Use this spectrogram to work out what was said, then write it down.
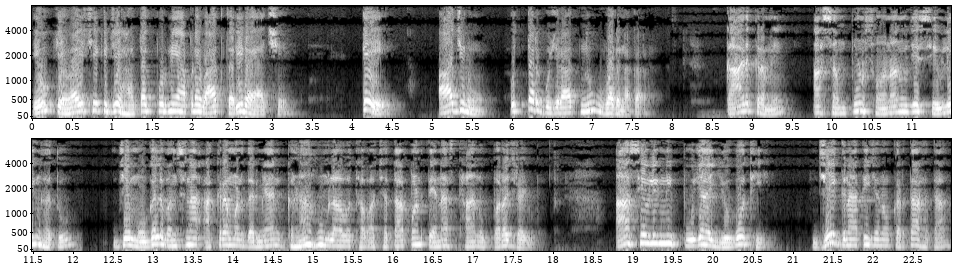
એવું કહેવાય છે કે જે હાટકપુરની આપણે વાત કરી રહ્યા છે, તે આજનું ઉત્તર ગુજરાતનું વડનગર. કાળક્રમે આ સંપૂર્ણ સોનાનું જે શિવલિંગ હતું, જે મોગલ વંશના આક્રમણ દરમિયાન ઘણા હુમલાઓ થવા છતાં પણ તેના સ્થાન ઉપર જ રહ્યું. આ શિવલિંગની પૂજા યુગોથી જે જ્ઞાતિજનો કરતા હતા,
